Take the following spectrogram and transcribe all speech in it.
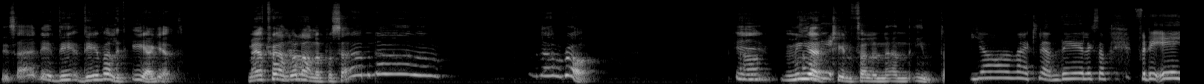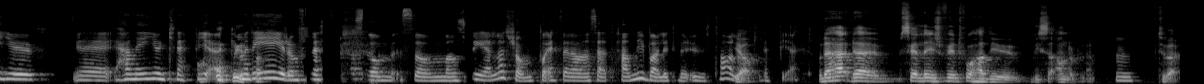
Det, är så här, det, det, det är väldigt eget. Men jag tror ändå jag Ja. landar på så här, men det, här- det här var bra. I Ja, mer det- tillfällen än inte. Ja, verkligen. Det är liksom, för det är ju, eh, han är ju en knäppjök, Oh, ja. men det är ju de flesta som, som man spelar som på ett eller annat sätt. Han är ju bara lite mer uttalad Ja. knäppjök. Och det här, det här Fear 2 hade ju vissa andra problem. Mm. Tyvärr.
